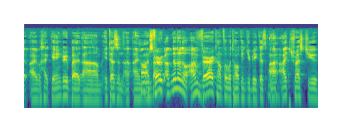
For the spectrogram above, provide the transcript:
I, I get angry, but um, it doesn't. I, I'm, Oh, I'm I'm very uh, no no no. I'm very comfortable talking to you because I, I trust you.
